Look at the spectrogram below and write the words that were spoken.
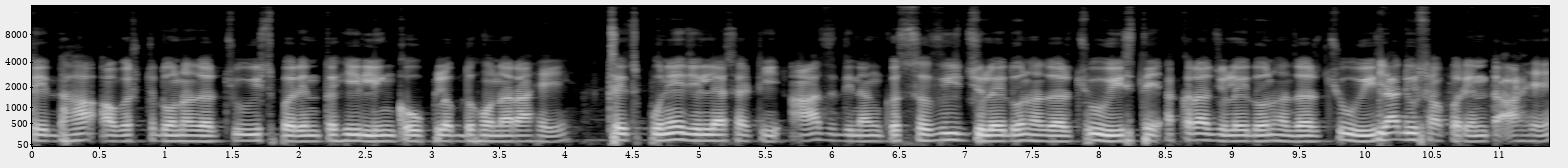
ते दहा ऑगस्ट दोन हजार चोवीसपर्यंत ही लिंक उपलब्ध होणार आहे. तसेच पुणे जिल्ह्यासाठी आज दिनांक सव्वीस जुलै दोन हजार चोवीस ते अकरा जुलै दोन हजार चोवीस या दिवसापर्यंत आहे.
